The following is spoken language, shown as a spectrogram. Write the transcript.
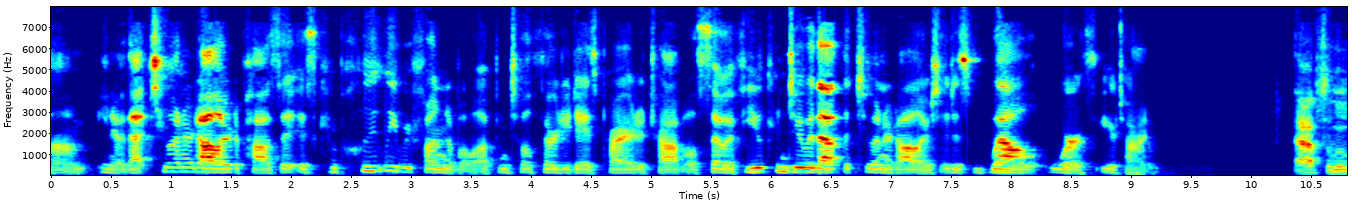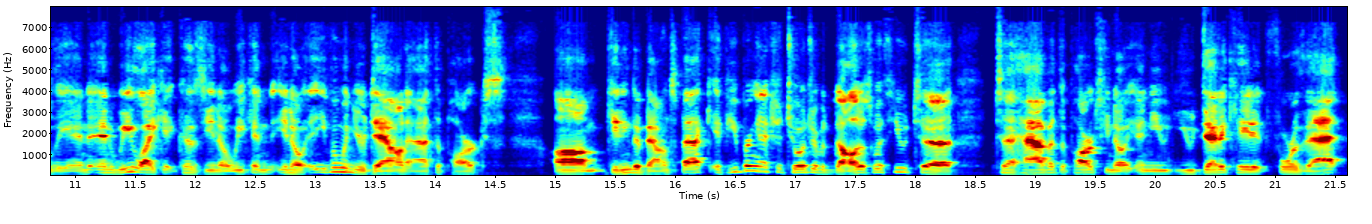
Um, you know, that $200 deposit is completely refundable up until 30 days prior to travel. So if you can do without the $200, it is well worth your time. Absolutely. And and we like it cuz you know, we can, you know, even when you're down at the parks, um, getting the bounce back, if you bring an extra $200 with you to to have at the parks, you know, and you you dedicate it for that,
